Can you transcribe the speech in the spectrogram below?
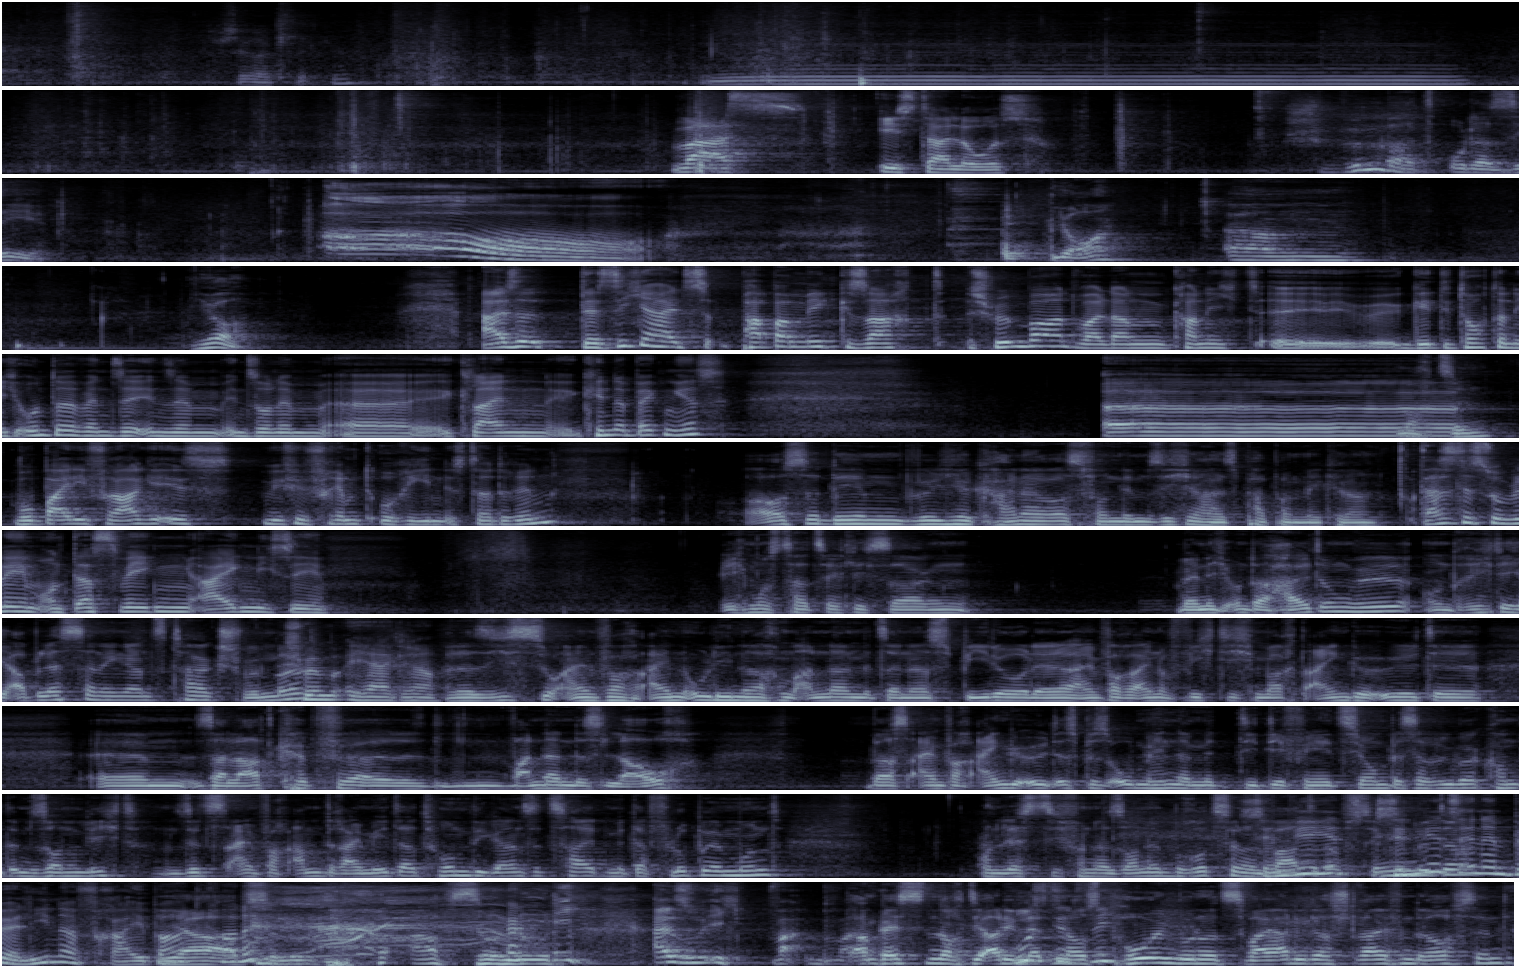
Ich mal klicken. Was ist da los? Schwimmbad oder See? Oh, Ja. Ähm, ja. Also der Sicherheitspapa Mick sagt Schwimmbad, weil dann kann ich, äh, geht die Tochter nicht unter, wenn sie in so einem, in so einem äh, kleinen Kinderbecken ist. Äh, Macht Sinn. Wobei die Frage ist, wie viel Fremdurin ist da drin? Außerdem will hier keiner was von dem Sicherheitspapa Mick hören. Das ist das Problem und deswegen eigentlich See. Ich muss tatsächlich sagen, wenn ich Unterhaltung will und richtig ablästern den ganzen Tag, Schwimmbad. Schwimm ja, klar. Da siehst du einfach einen Uli nach dem anderen mit seiner Speedo, der da einfach einen auf wichtig macht, eingeölte ähm, Salatköpfe, also wanderndes Lauch, was einfach eingeölt ist bis oben hin, damit die Definition besser rüberkommt im Sonnenlicht. Und sitzt einfach am 3-Meter-Turm die ganze Zeit mit der Fluppe im Mund und lässt sich von der Sonne brutzeln und Sind wartet wir, auf jetzt, sind wir jetzt in einem Berliner Freibad Ja, gerade? absolut. absolut. Ich, also ich wa- wa- Am besten noch die Adiletten jetzt aus Polen, wo nur zwei Adidas-Streifen drauf sind.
